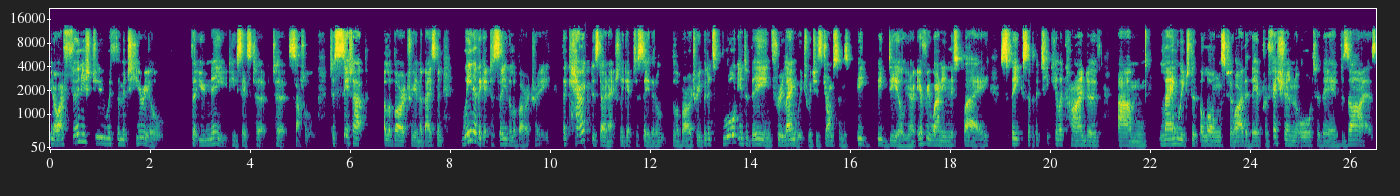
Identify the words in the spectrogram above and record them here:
you know, I furnished you with the material that you need, he says to, to Subtle, to set up a laboratory in the basement. We never get to see the laboratory. The characters don't actually get to see the, the laboratory, but it's brought into being through language, which is Jonson's big, big deal. You know, everyone in this play speaks a particular kind of um, language that belongs to either their profession or to their desires.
